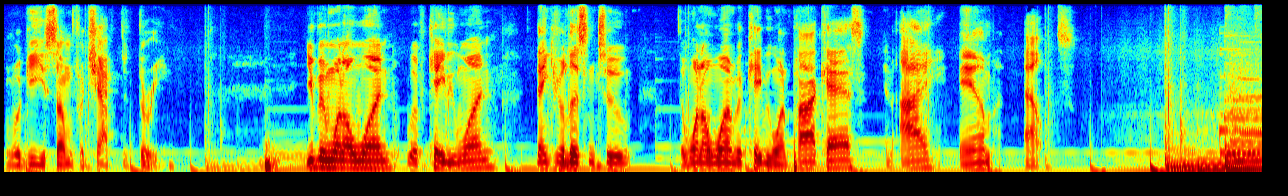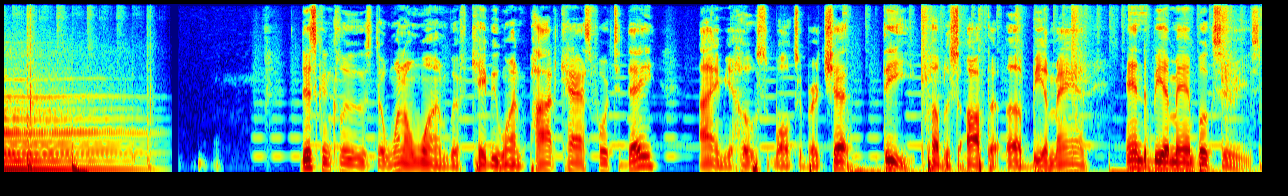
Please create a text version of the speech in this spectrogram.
We'll give you something for chapter three. You've been one on one with KB1. Thank you for listening to the one on one with KB1 podcast, and I am out. This concludes the one on one with KB1 podcast for today. I am your host, Walter Burchett, the published author of Be a Man and the Be a Man book series.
